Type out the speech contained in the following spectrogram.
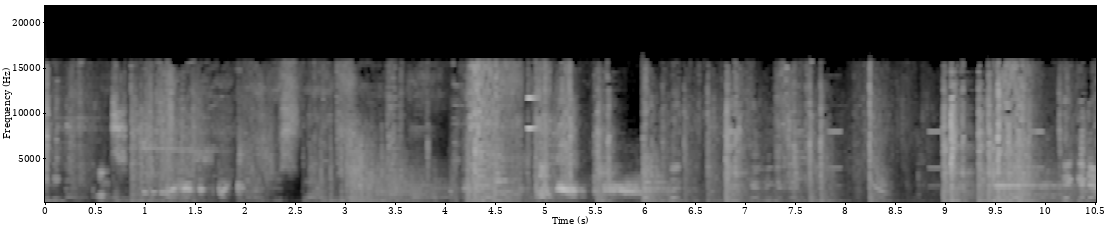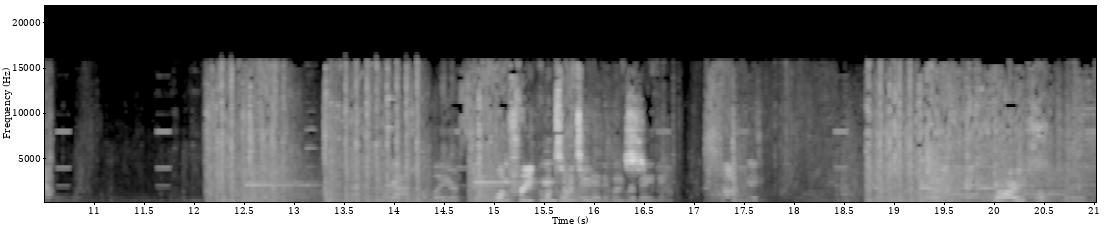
enemy remaining. Ans. Taken out. Last player standing. One free, One 117. enemy Nice. remaining. Shocking. Nice.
